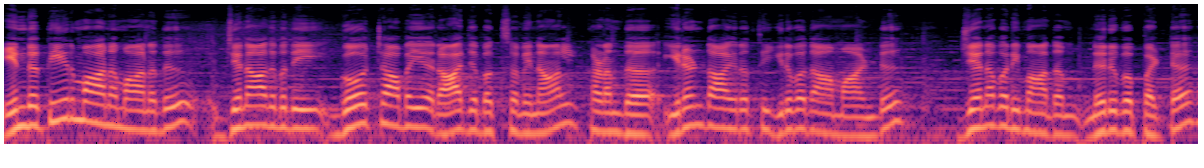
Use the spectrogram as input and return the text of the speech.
இந்த தீர்மானமானது ஜனாதிபதி கோட்டாபய ராஜபக்சவினால் கடந்த இரண்டாயிரத்தி இருபதாம் ஆண்டு ஜனவரி மாதம் நிறுவப்பட்ட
